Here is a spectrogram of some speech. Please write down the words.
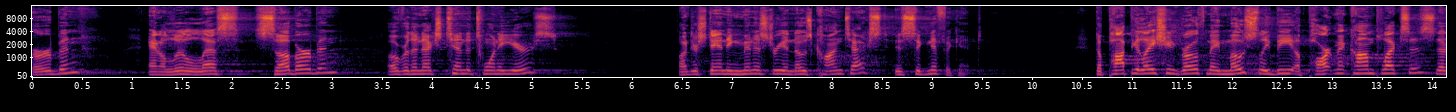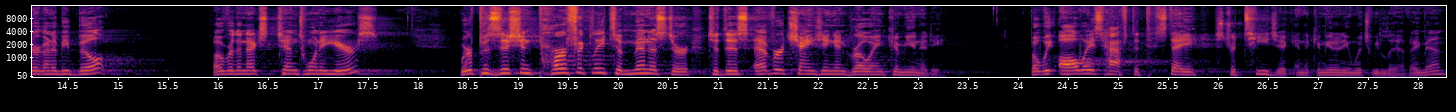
urban and a little less suburban over the next 10 to 20 years. Understanding ministry in those contexts is significant. The population growth may mostly be apartment complexes that are going to be built over the next 10, 20 years. We're positioned perfectly to minister to this ever changing and growing community. But we always have to stay strategic in the community in which we live. Amen?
